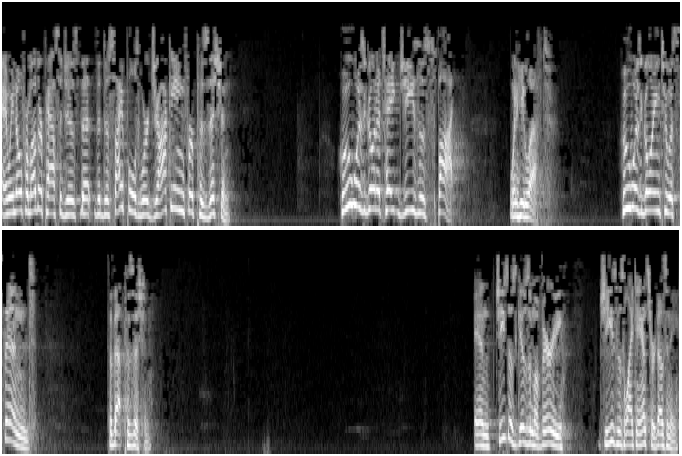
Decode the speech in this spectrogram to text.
And we know from other passages that the disciples were jockeying for position. Who was going to take Jesus' spot when he left? Who was going to ascend to that position? And Jesus gives them a very Jesus-like answer, doesn't he?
